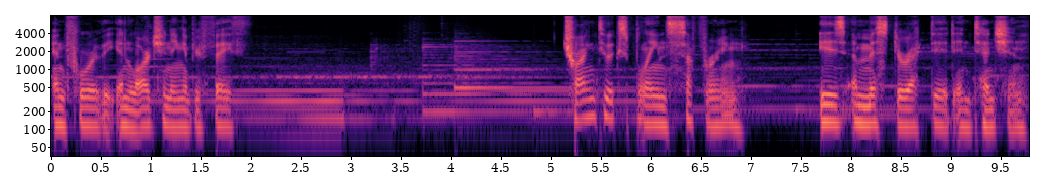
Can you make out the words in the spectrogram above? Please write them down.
and for the enlarging of your faith. Trying to explain suffering is a misdirected intention.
